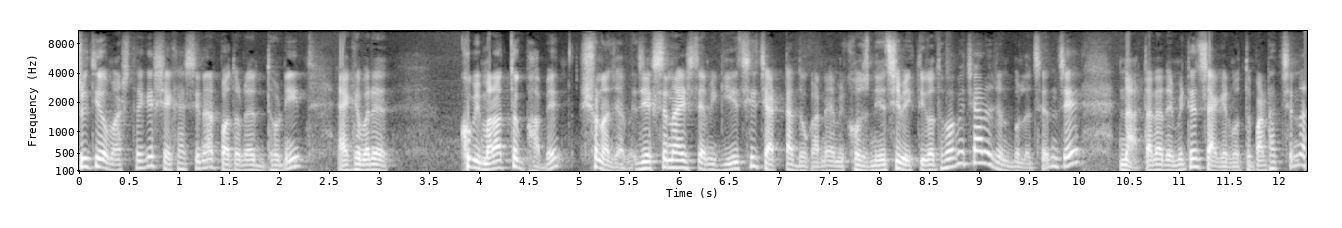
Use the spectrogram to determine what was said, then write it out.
তৃতীয় মাস থেকে শেখ হাসিনার পতনের ধ্বনি একেবারে খুবই মারাত্মকভাবে শোনা যাবে। জ্যাকসন হাইটসে আমি গিয়েছি, চারটা দোকানে আমি খোঁজ নিয়েছি ব্যক্তিগতভাবে, চারজন বলেছেন যে না, তারা রেমিটেন্স আগের মতো পাঠাচ্ছেন না,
